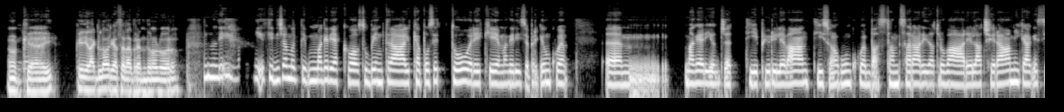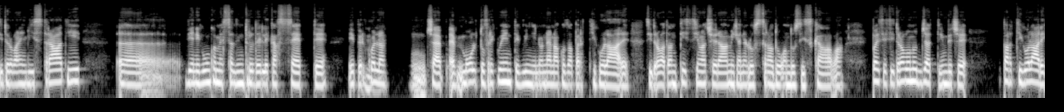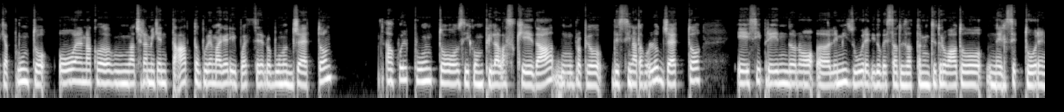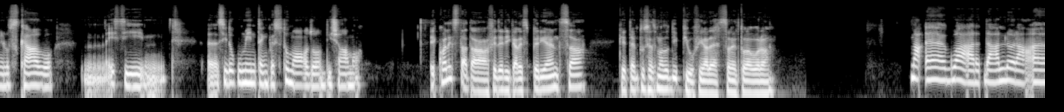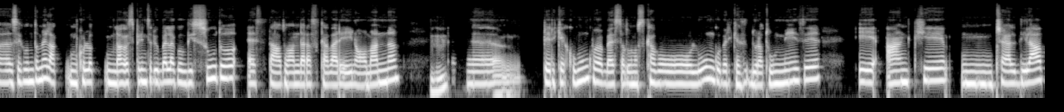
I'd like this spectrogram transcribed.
ok. Quindi la gloria se la prendono loro. Sì, sì, sì, diciamo che magari ecco subentra il caposettore che magari sia perché comunque ehm, magari oggetti più rilevanti sono comunque abbastanza rari da trovare. La ceramica che si trova negli strati eh, viene comunque messa dentro delle cassette e per quella Mhm. mm, cioè, è molto frequente, quindi non è una cosa particolare. Si trova tantissima ceramica nello strato quando si scava. Poi se si trova un oggetto invece particolare che appunto o è una, co- una ceramica intatta oppure magari può essere proprio un oggetto, a quel punto si compila la scheda mm, proprio destinata a quell'oggetto e si prendono eh, le misure di dove è stato esattamente trovato nel settore, nello scavo mm, e si, mm, eh, si documenta in questo modo, diciamo. E qual è stata, Federica, l'esperienza che ti ha entusiasmato di più fino adesso nel tuo lavoro? Ma eh, guarda, allora, eh, secondo me la, mm, quello- la esperienza più bella che ho vissuto è stato andare a scavare in Oman, Mhm. ehm, perché comunque vabbè, è stato uno scavo lungo perché è durato un mese e anche mh, c'è al di là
